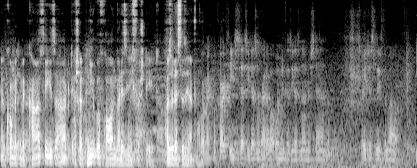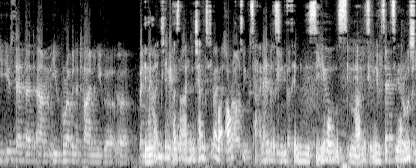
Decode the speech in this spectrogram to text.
Äh, Cormac McCarthy sagt, er schreibt nie über Frauen, weil er sie nicht versteht. Also lässt er sie einfach. Cormac McCarthy says he doesn't write about women because he doesn't understand them, so he just leaves them out. You, you said that you grew up in a time and you were, were when In women manchen Passagen scheint sich aber auch zu zeigen, dass sie die Feminisierung des Mannes in den 70ern nicht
